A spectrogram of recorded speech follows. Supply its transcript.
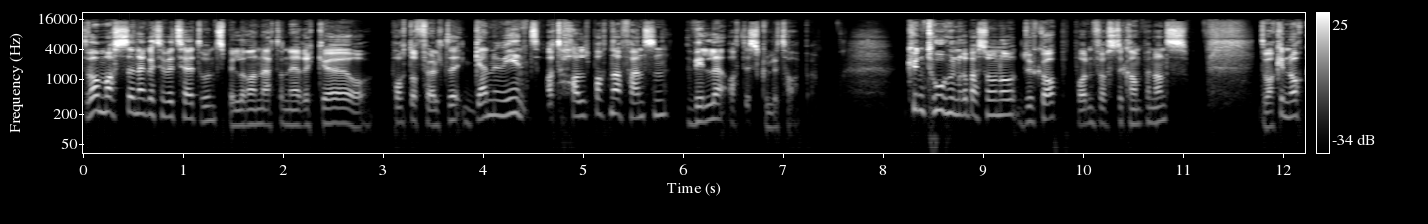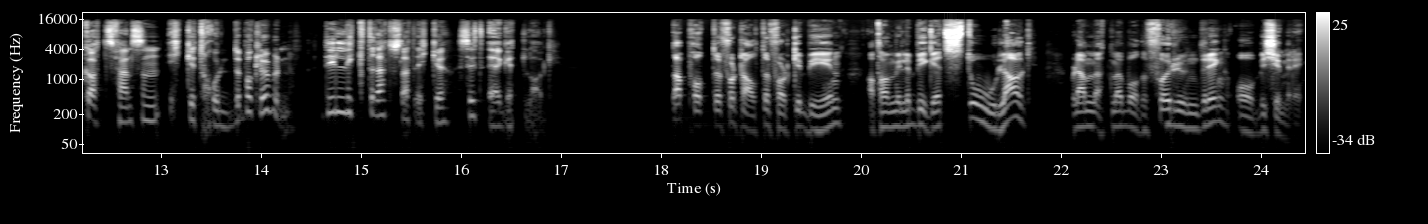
Det var masse negativitet rundt spillerne etter nedrykket, og Potter følte genuint at halvparten av fansen ville at de skulle tape. Kun 200 personer dukka opp på den første kampen hans. Det var ikke nok at fansen ikke trodde på klubben, de likte rett og slett ikke sitt eget lag. Da Potter fortalte folk i byen at han ville bygge et storlag, ble han møtt med både forundring og bekymring.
